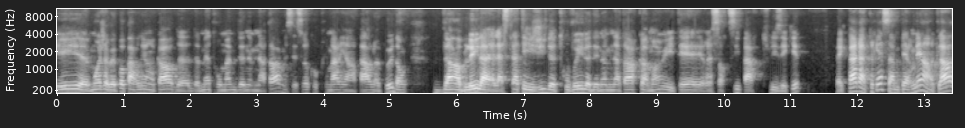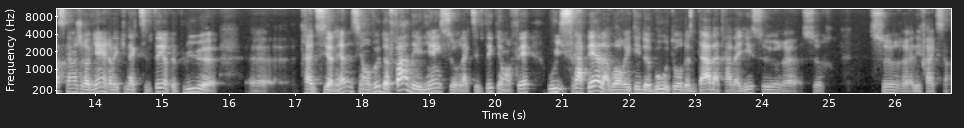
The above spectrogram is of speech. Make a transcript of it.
Et euh, moi, je n'avais pas parlé encore de, mettre au même dénominateur, mais c'est sûr qu'au primaire, il en parle un peu. Donc, d'emblée, la, stratégie de trouver le dénominateur commun était ressortie par toutes les équipes. par après, ça me permet en classe, quand je reviens avec une activité un peu plus euh, traditionnelle, si on veut, de faire des liens sur l'activité qu'ils ont fait, où ils se rappellent avoir été debout autour d'une table à travailler sur, sur les fractions.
